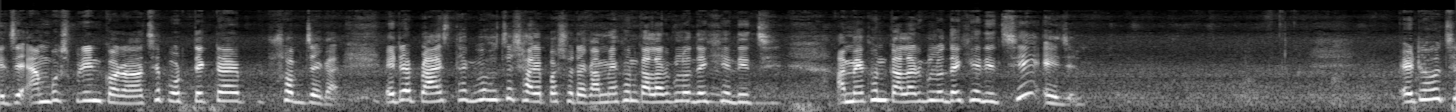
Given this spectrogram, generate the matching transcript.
এই যে অ্যাম্বোস প্রিন্ট করা আছে প্রত্যেকটা সব জায়গায়। এটার প্রাইস থাকবে হচ্ছে সাড়ে পাঁচশো টাকা। আমি এখন কালারগুলো দেখিয়ে দিচ্ছি। আমি এখন কালারগুলো দেখিয়ে দিচ্ছি। এই যে এটা হচ্ছে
